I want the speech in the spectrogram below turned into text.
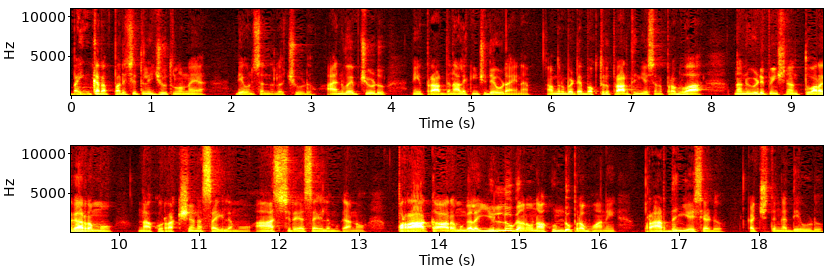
భయంకర పరిస్థితులు నీ జీవితంలో ఉన్నాయా? దేవుని సన్నిధిలో చూడు. ఆయన వైపు చూడు. నీ ప్రార్థన ఆలకించు దేవుడు ఆయన. అందును బట్టే భక్తుడు ప్రార్థన చేశాను. ప్రభువా నన్ను విడిపించిన త్వరగా రమ్ము. నాకు రక్షణ శైలము ఆశ్రయ శైలముగాను ప్రాకారము గల ఇల్లుగాను నాకుండు ప్రభు అని ప్రార్థన చేశాడు. ఖచ్చితంగా దేవుడు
